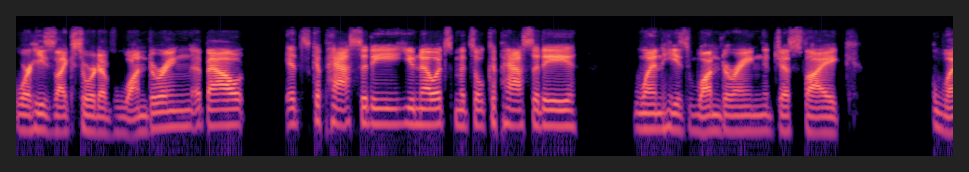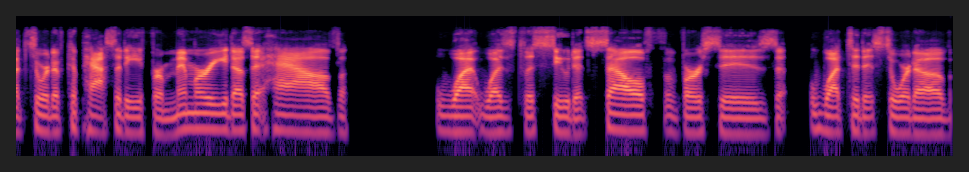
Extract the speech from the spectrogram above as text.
where he's like sort of wondering about its capacity, you know, its mental capacity, when he's wondering just like what sort of capacity for memory does it have? What was the suit itself versus what did it sort of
